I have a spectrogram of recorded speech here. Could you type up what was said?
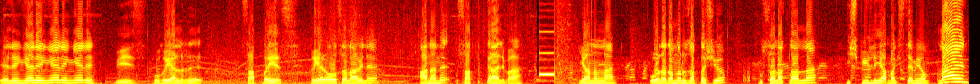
Gelin gelin gelin gelin. Biz bu hıyarları satmayız. Hıyar olsalar bile ananı sattık galiba. Yanın lan. Bu arada adamlar uzaklaşıyor. Bu salaklarla işbirliği yapmak istemiyorum. Lan!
